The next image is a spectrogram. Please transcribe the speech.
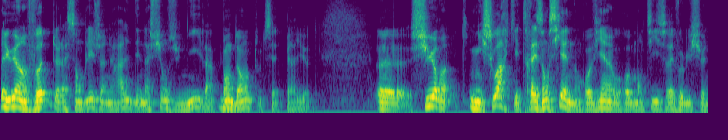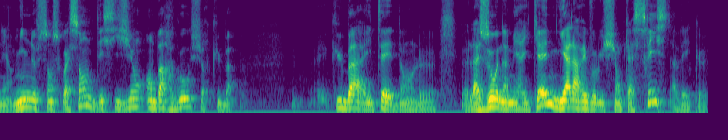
Il y a eu un vote de l'Assemblée générale des Nations unies là, pendant toute cette période. Euh, sur une histoire qui est très ancienne. On revient au romantisme révolutionnaire. 1960, décision embargo sur Cuba. Cuba était dans la zone américaine. Il y a la révolution castriste, avec euh,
